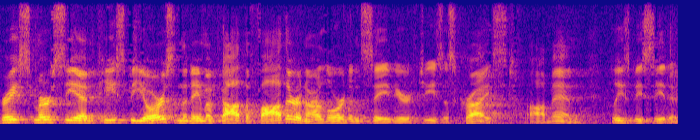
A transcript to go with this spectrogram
Grace, mercy, and peace be yours in the name of God the Father and our Lord and Savior, Jesus Christ. Amen. Please be seated.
